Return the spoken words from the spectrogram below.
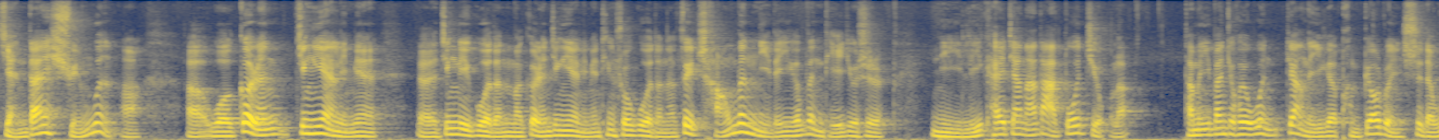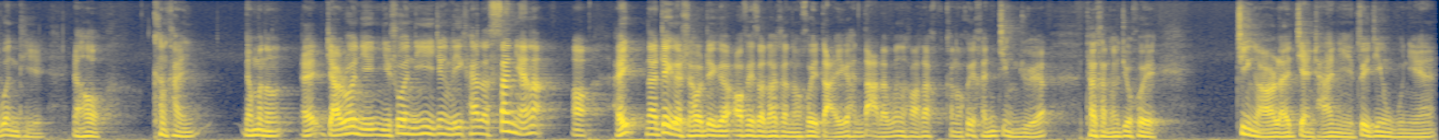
简单询问啊，呃，我个人经验里面，呃，经历过的，那么个人经验里面听说过的呢，最常问你的一个问题就是你离开加拿大多久了？他们一般就会问这样的一个很标准式的问题，然后看看。能不能哎？假如你你说你已经离开了三年了啊，哎，那这个时候这个 officer 他可能会打一个很大的问号，他可能会很警觉，他可能就会进而来检查你最近五年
